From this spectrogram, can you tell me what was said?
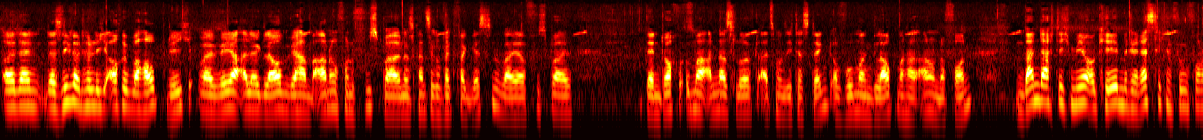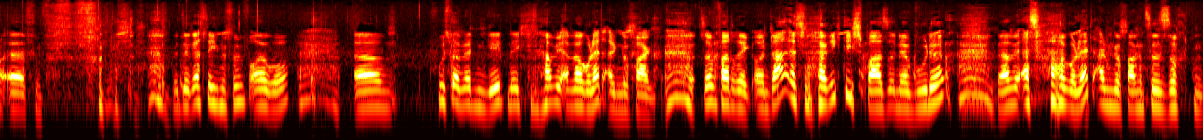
Und dann, das lief natürlich auch überhaupt nicht, weil wir ja alle glauben, wir haben Ahnung von Fußball und das kannst du komplett vergessen, weil ja Fußball denn doch immer anders läuft, als man sich das denkt, obwohl man glaubt, man hat Ahnung davon. Und dann dachte ich mir, okay, mit den restlichen 500, äh, 500 mit den restlichen 5 Euro ähm, Fußballwetten geht nicht, dann habe ich einfach Roulette angefangen. So, Patrick. Und da ist mal richtig Spaß in der Bude. Da haben wir erstmal Roulette angefangen zu suchten.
